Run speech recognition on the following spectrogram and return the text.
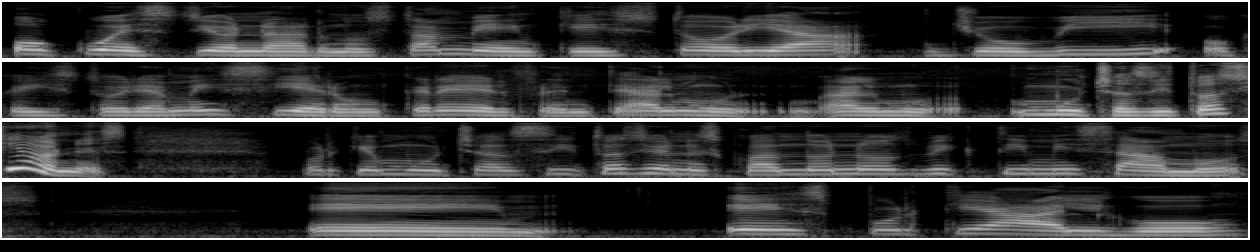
o cuestionarnos también qué historia yo vi o qué historia me hicieron creer frente a, muchas situaciones. Porque muchas situaciones cuando nos victimizamos em, es porque algo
